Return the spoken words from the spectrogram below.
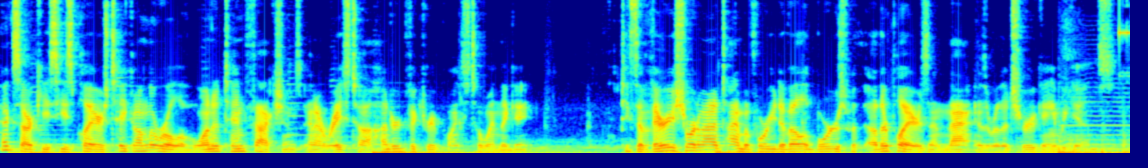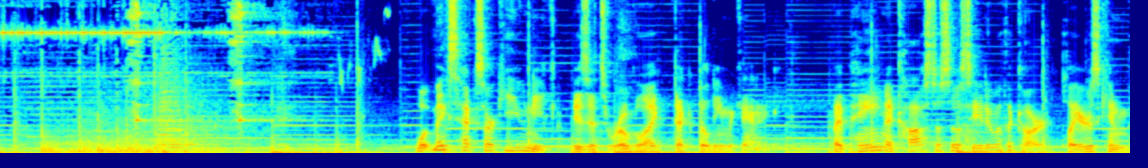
Hexarchy sees players take on the role of 1 to 10 factions in a race to 100 victory points to win the game. It takes a very short amount of time before you develop borders with other players, and that is where the true game begins. What makes Hexarchy unique is its roguelike deck building mechanic. By paying a cost associated with a card, players can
